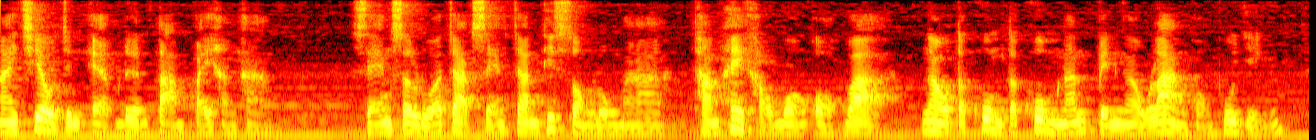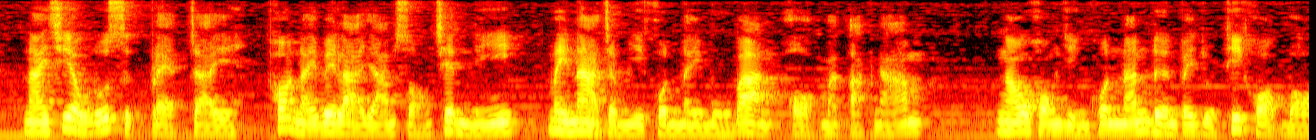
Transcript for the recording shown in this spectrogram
นายเชี่ยวจึงแอบเดินตามไปห่างๆ แสงสลัวจากแสงจันทร์ที่ส่องลงมาทำให้เขามองออกว่าเงาตะคุ่มตะคุ่มนั้นเป็นเงาล่างของผู้หญิง นายเชี่ยวรู้สึกแปลกใจ เพราะในเวลายามสองเช่นนี้ ไม่น่าจะมีคนในหมู่บ้านออกมาตักน้ำเงาของหญิงคนนั้นเดินไปหยุดที่ขอบบ่อ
